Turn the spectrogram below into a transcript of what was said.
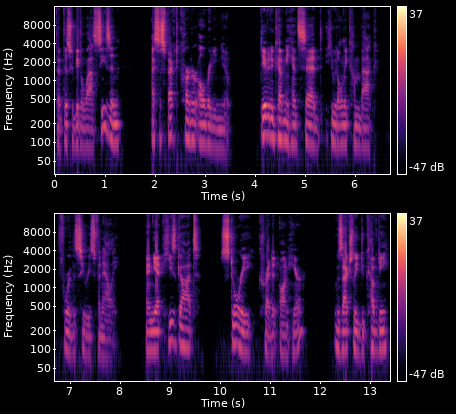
that this would be the last season, I suspect Carter already knew. David Duchovny had said he would only come back for the series finale. And yet he's got story credit on here. It was actually Duchovny,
